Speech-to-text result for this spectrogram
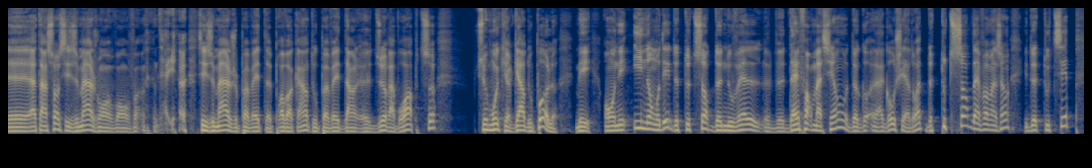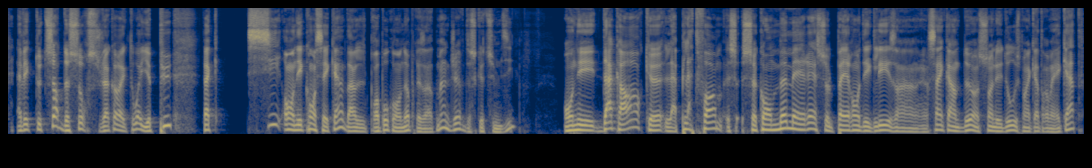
euh, attention, ces images vont. vont- vont- D'ailleurs, ces images peuvent être provocantes ou peuvent être dans- euh, dures à voir, puis tout ça. C'est moi qui regarde ou pas, là. Mais on est inondé de toutes sortes de nouvelles, euh, d'informations, à gauche et à droite, de toutes sortes d'informations et de tout type, avec toutes sortes de sources. Je suis d'accord avec toi. Il n'y a plus. Fait que si on est conséquent dans le propos qu'on a présentement, Jeff, de ce que tu me dis, on est d'accord que la plateforme, ce- qu'on me mettrait sur le perron d'église en 52, en 72 puis en 84,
